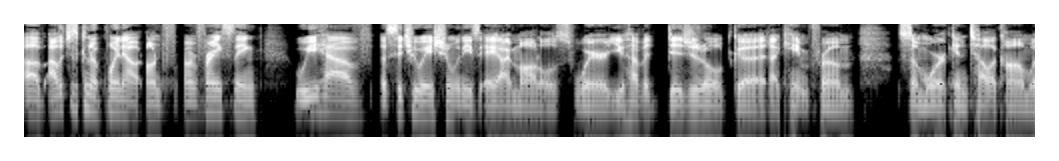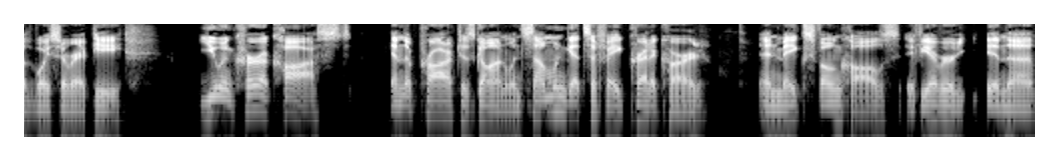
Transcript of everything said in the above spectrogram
Uh, I was just going to point out on on Frank's thing, we have a situation with these AI models where you have a digital good. I came from some work in telecom with voice over IP. You incur a cost, and the product is gone. When someone gets a fake credit card and makes phone calls, if you ever in the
